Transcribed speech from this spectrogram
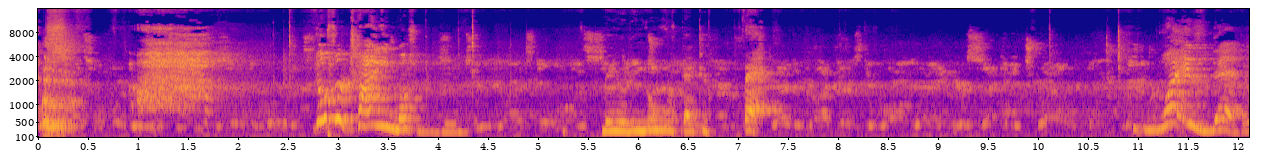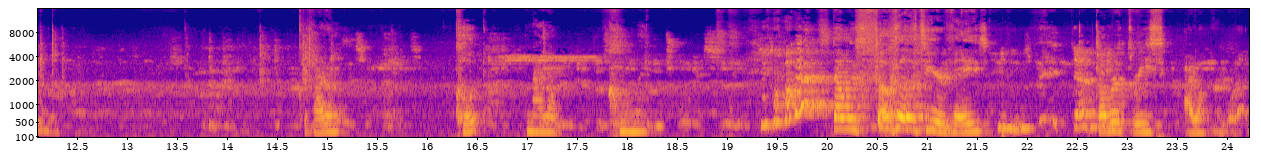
flex. Those are tiny muscle dudes. They were the yours that is fat. What is that? Because I don't cook and I don't clean. That was so close to your face. Cover three. I don't know what I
